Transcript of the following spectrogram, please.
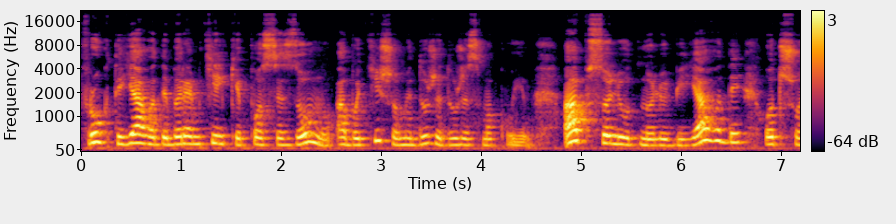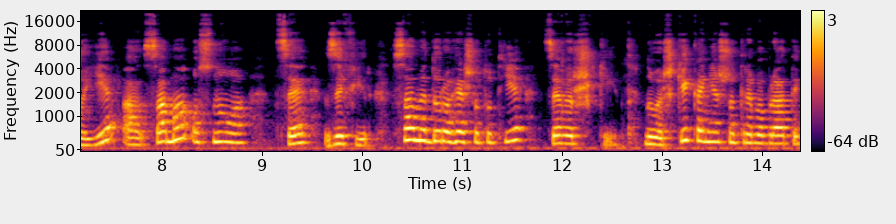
Фрукти, ягоди беремо тільки по сезону, або ті, що ми дуже-дуже смакуємо. Абсолютно любі ягоди, от що є, а сама основа. Це зефір. Саме дороге, що тут є, це вершки. Ну, вершки, звісно, треба брати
